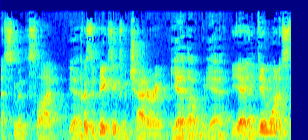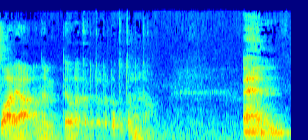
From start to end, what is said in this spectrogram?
a smoother slide yeah, because the big zigs were chattering. yeah. They were, yeah, Yeah, you didn't want to slide out on them. They were like, mm. And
